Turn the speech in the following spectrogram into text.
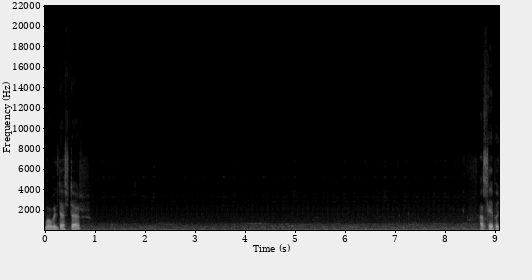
Mobil tester. আজকে এই পর্যন্ত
